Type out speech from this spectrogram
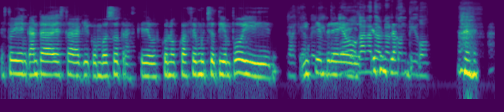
estoy encantada de estar aquí con vosotras, que os conozco hace mucho tiempo y, gracias, y siempre Teníamos ganas de hablar contigo.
